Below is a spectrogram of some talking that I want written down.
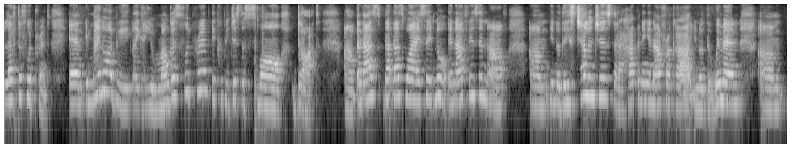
left a footprint. And it might not be like a humongous footprint. It could be just a small dot um, and that's that that's why i say no enough is enough um, you know these challenges that are happening in africa you know the women um,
